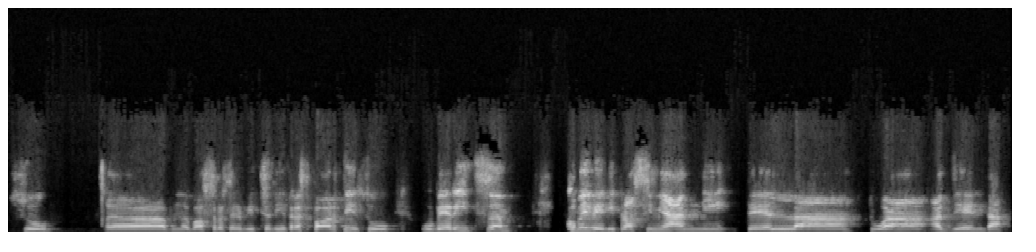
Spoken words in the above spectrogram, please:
su eh, vostro servizio di trasporti, su Uber Eats. Come vedi i prossimi anni della tua azienda?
